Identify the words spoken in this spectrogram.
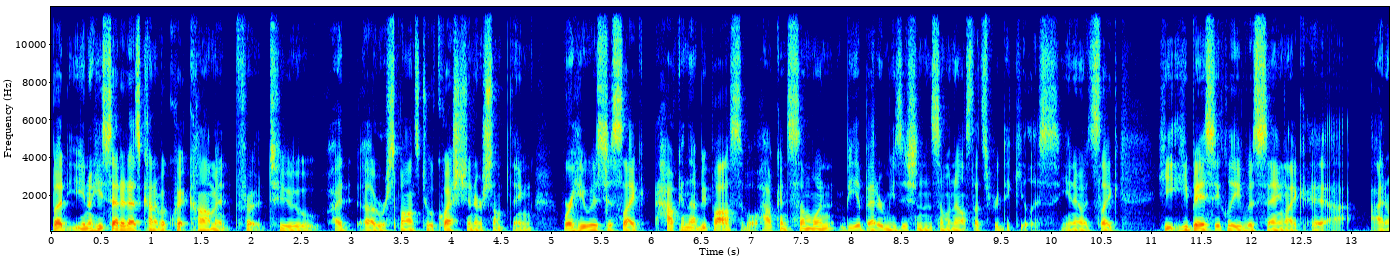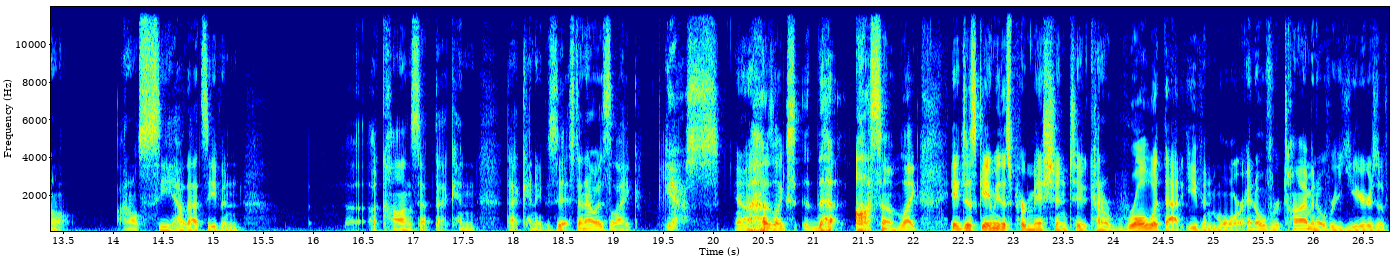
But you know, he said it as kind of a quick comment for to a, a, response to a question or something, where he was just like, "How can that be possible? How can someone be a better musician than someone else? That's ridiculous." You know, it's like he he basically was saying like, eh, "I don't I don't see how that's even a concept that can that can exist." And I was like, yes. You know i was like that awesome. Like it just gave me this permission to kind of roll with that even more. And over time and over years of,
